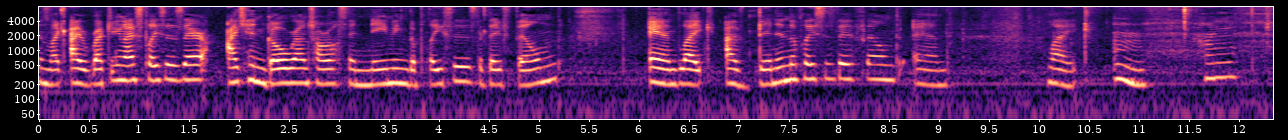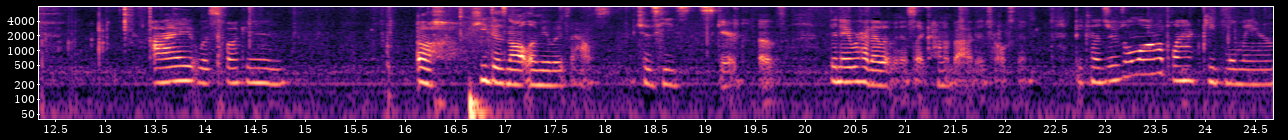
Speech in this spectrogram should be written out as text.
And, like, I recognize places there. I can go around Charleston naming the places that they filmed. And, like, I've been in the places they filmed. And, like, mm, honey, I was fucking. Ugh, he does not let me leave the house because he's scared of the neighborhood I live in. It's like kind of bad in Charleston because there's a lot of black people there.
